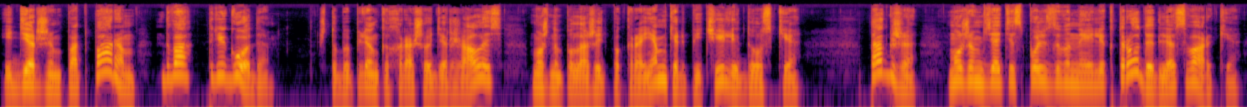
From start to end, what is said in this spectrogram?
и держим под паром 2-3 года. Чтобы пленка хорошо держалась, можно положить по краям кирпичи или доски. Также можем взять использованные электроды для сварки –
